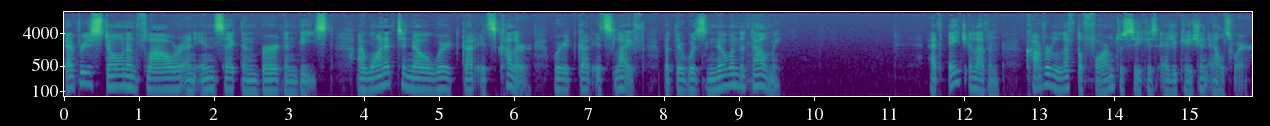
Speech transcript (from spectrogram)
Every stone and flower and insect and bird and beast. I wanted to know where it got its color, where it got its life, but there was no one to tell me. At age 11, Carver left the farm to seek his education elsewhere.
